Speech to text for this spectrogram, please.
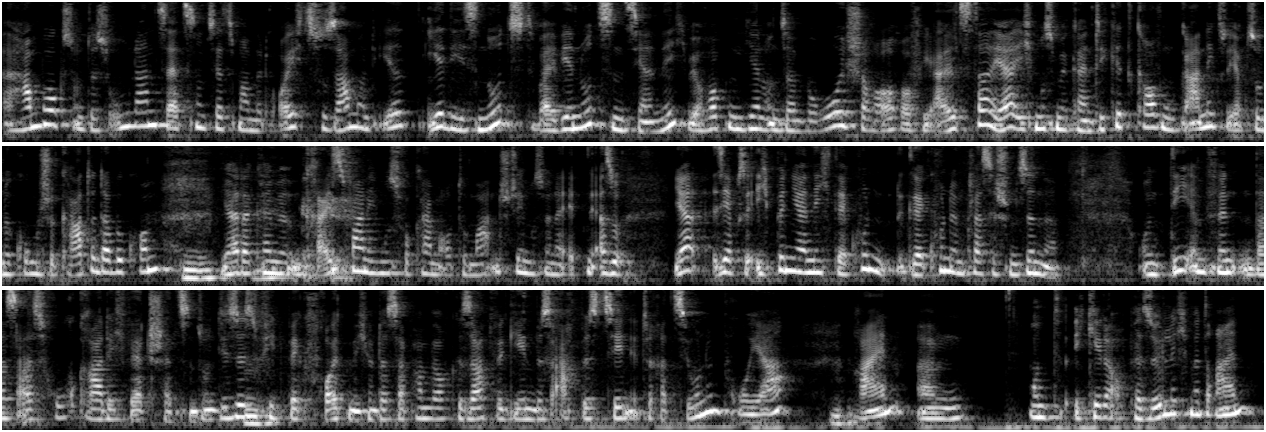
Hamburgs und des Umlands setzen uns jetzt mal mit euch zusammen und ihr, ihr dies nutzt, weil wir nutzen es ja nicht. Wir hocken hier in unserem Büro, ich schaue auch auf die Alster, ja, ich muss mir kein Ticket kaufen, gar nichts. Ich habe so eine komische Karte da bekommen. Mhm. Ja, da kann ich im Kreis fahren, ich muss vor keinem Automaten stehen, muss mir eine App nehmen. Also ja, sie gesagt, ich bin ja nicht der Kunde, der Kunde im klassischen Sinne. Und die empfinden das als hochgradig wertschätzend. Und dieses mhm. Feedback freut mich. Und deshalb haben wir auch gesagt, wir gehen bis acht bis zehn Iterationen pro Jahr mhm. rein. Ähm, und ich gehe da auch persönlich mit rein,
